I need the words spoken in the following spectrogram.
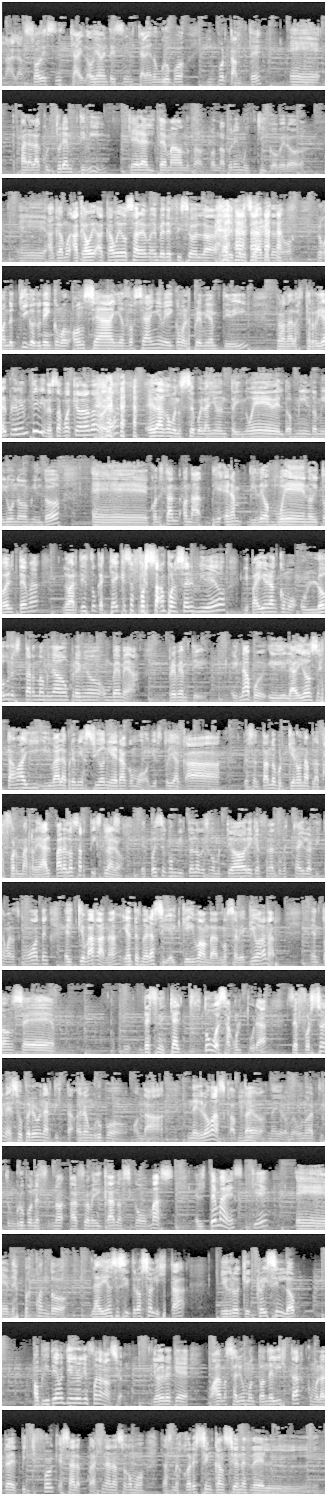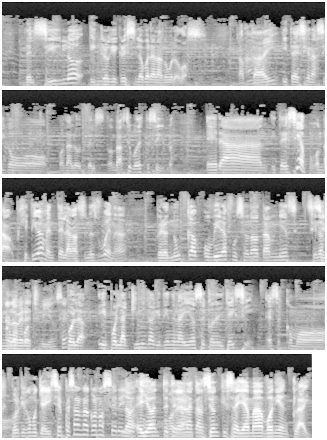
la lanzó Destiny's Child, obviamente Destiny's Child era un grupo importante eh, para la cultura MTV, que era el tema donde, donde tú eres muy chico, pero eh, acá, acá, voy, acá voy a usar en, en beneficio de la, la diferencia que tenemos. Pero cuando chico, tú tenías como 11 años, 12 años y veías como los premios MTV. Pero nada, los te ría el premio MTV, no esas guas que hablan ahora. Era como, no sé, por el año 99, el 2000, 2001, 2002. Eh, cuando están, onda, eran videos buenos y todo el tema. Los artistas, ¿tú cachai? Que se esforzaban por hacer el video y para ellos eran como un logro estar nominado a un premio, un BMA, premio MTV. Y nada, pues, y la Beyoncé estaba ahí, iba a la premiación y era como, yo estoy acá presentando porque era una plataforma real para los artistas. Claro. Después se convirtió en lo que se convirtió ahora y que al final tú cachai, los artistas van así como voten. El que va gana, y antes no era así, el que iba onda, no sabía que iba a ganar. Entonces, Destiny Child tuvo esa cultura, se esforzó en eso, pero era un artista, era un grupo onda negro más, ¿captai? Ujú. Los negros, un artista, un grupo afroamericano así como más. El tema es que eh, después cuando la Beyoncé se tiró solista, yo creo que Crazy Love, objetivamente yo creo que fue una canción. Yo creo que además salió un montón de listas, como la otra de Pitchfork, esa página lanzó como las mejores 100 canciones del, del siglo y Ujú. creo que Crazy Love era la número 2. ¿Captai? Y te decían así como, onda, lo, del, onda así por este siglo. Eran, y te decía, onda, objetivamente la canción es buena, pero nunca hubiera funcionado tan bien si, no si no lo hubiera por- hecho Beyoncé. por la, y por la química que tiene la Beyoncé con el Jay-Z. Eso es como... Porque como que ahí se empezaron a conocer ellos. no, ellos antes tenían una canción que se llama Bonnie and Clyde,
